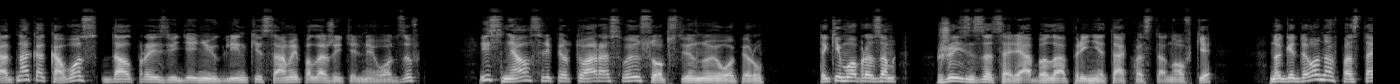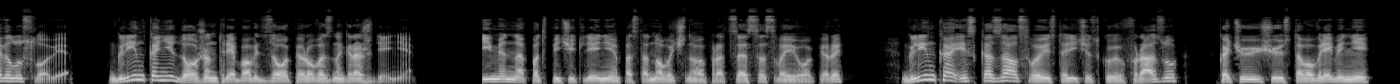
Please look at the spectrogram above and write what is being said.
Однако Кавос дал произведению Глинки самый положительный отзыв и снял с репертуара свою собственную оперу. Таким образом, «Жизнь за царя» была принята к постановке – но Гедеонов поставил условие. Глинка не должен требовать за оперу вознаграждения. Именно под впечатлением постановочного процесса своей оперы Глинка и сказал свою историческую фразу, кочующую с того времени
